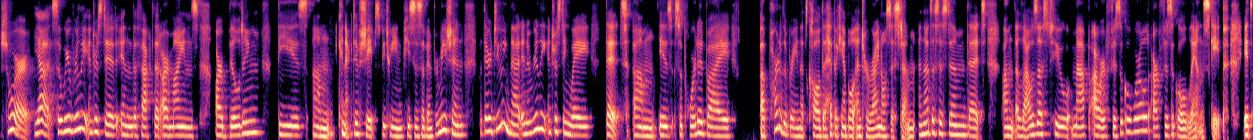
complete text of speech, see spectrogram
Sure. Yeah. So we're really interested in the fact that our minds are building these um, connective shapes between pieces of information, but they're doing that in a really interesting way that um, is supported by a part of the brain that's called the hippocampal entorhinal system. And that's a system that um, allows us to map our physical world, our physical landscape. It's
